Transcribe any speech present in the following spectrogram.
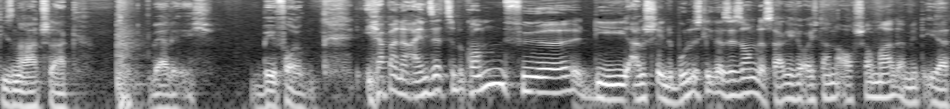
diesen Ratschlag werde ich befolgen. Ich habe meine Einsätze bekommen für die anstehende Bundesliga-Saison. Das sage ich euch dann auch schon mal, damit ihr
